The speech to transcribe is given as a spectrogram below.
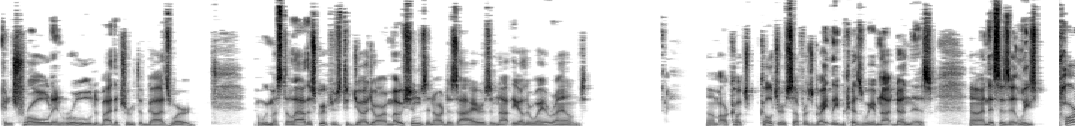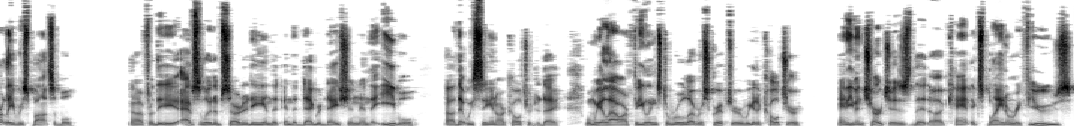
controlled and ruled by the truth of God's word. We must allow the scriptures to judge our emotions and our desires and not the other way around. Um, our cult- culture suffers greatly because we have not done this. Uh, and this is at least partly responsible uh, for the absolute absurdity and the, and the degradation and the evil uh, that we see in our culture today. When we allow our feelings to rule over scripture, we get a culture and even churches that uh, can't explain or refuse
